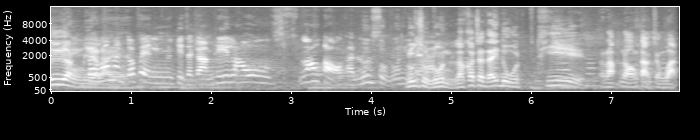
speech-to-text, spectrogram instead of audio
เรื่องมีแปลอะไร ว่ามันก็เป็นกิจกรรมที่เล่าเล่าต่อกันรุ่นสู่รุ่นรุ่นสู่ใช่ไหมรุ่น แล้วก็จะได้ดูที่รับน้องต่างจังหวัด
